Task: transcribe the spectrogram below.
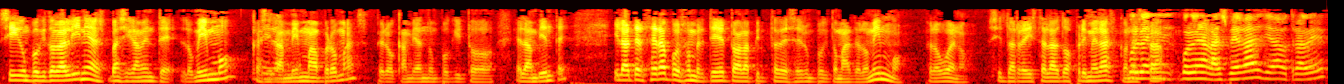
sigue un poquito la línea. Es básicamente lo mismo, casi las mismas bromas, pero cambiando un poquito el ambiente. Y la tercera, pues hombre, tiene toda la pinta de ser un poquito más de lo mismo. Pero bueno, si te reíste las dos primeras, con Vuelven, esta vuelven a Las Vegas ya otra vez.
